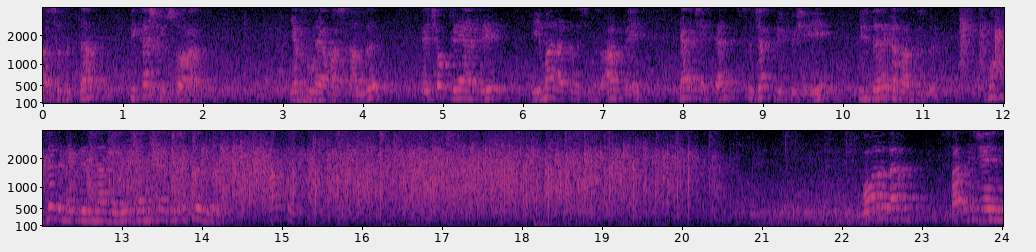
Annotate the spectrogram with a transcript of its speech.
açıldıktan birkaç gün sonra yapılmaya başlandı ve çok değerli mimar arkadaşımız Alp Bey gerçekten sıcak bir köşeyi bizlere kazandırdı. Bu güzel emeklerinden dolayı kendisine teşekkür ediyorum. Bu arada sadece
